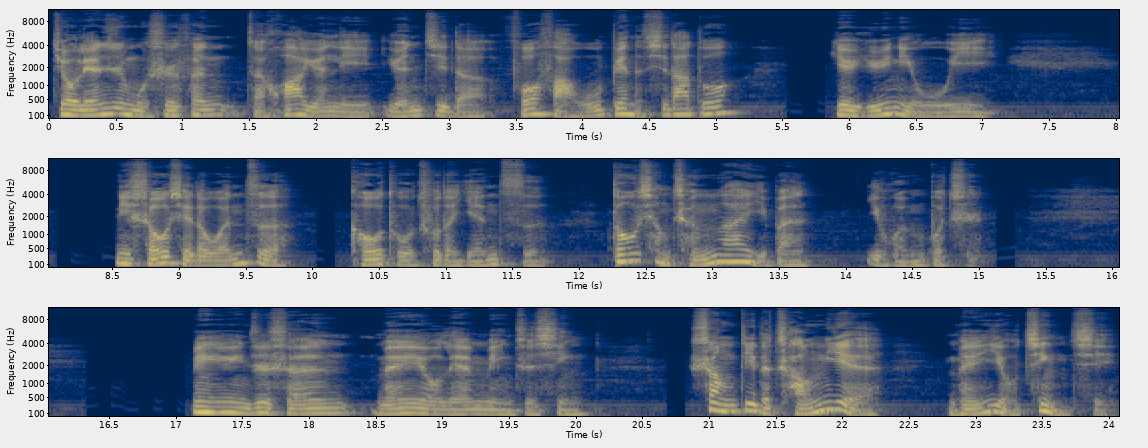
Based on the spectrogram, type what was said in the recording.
就连日暮时分在花园里圆寂的佛法无边的悉达多，也与你无异。你手写的文字，口吐出的言辞，都像尘埃一般一文不值。命运之神没有怜悯之心，上帝的长夜没有静气。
